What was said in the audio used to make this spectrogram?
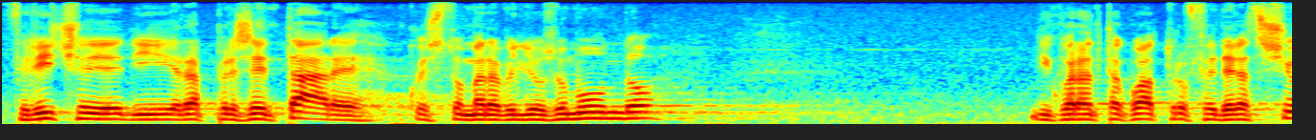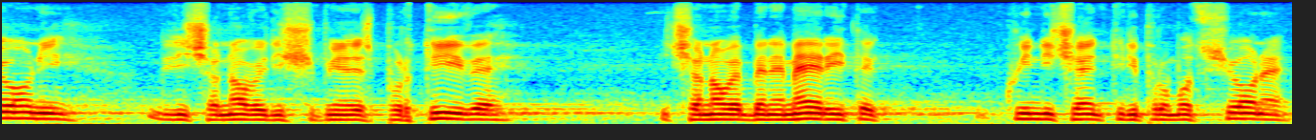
Felice di rappresentare questo meraviglioso mondo di 44 federazioni, di 19 discipline sportive, 19 benemerite, 15 enti di promozione,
